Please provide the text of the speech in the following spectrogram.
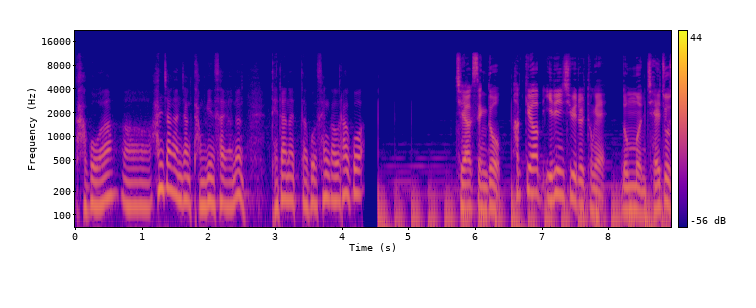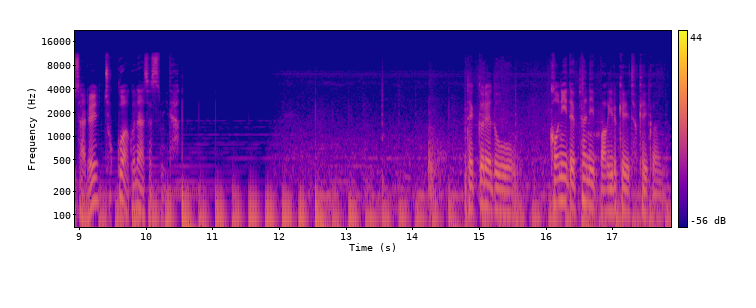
각오와 어, 한장 한 장 담긴 사연은 대단했다고 생각을 하고 재학생도 학교 앞 1인 시위를 통해 논문 재조사를 촉구하고 나섰습니다. 댓글에도 건희 대편이 막 이렇게 적혀 있거든요.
